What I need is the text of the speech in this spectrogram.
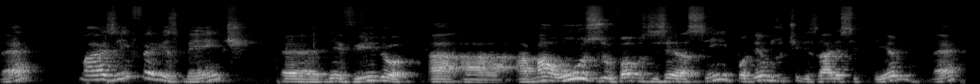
né? Mas, infelizmente, é, devido a, a, a mau uso, vamos dizer assim, podemos utilizar esse termo, né?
